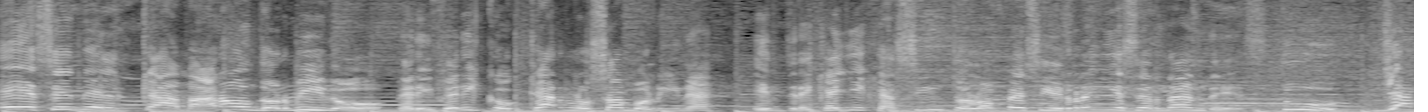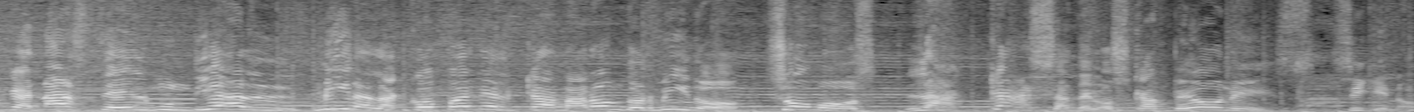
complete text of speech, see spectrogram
es en el Camarón Dormido, periférico Carlos Zambolina, entre calle Jacinto López y Reyes Hernández. Tú ya ganaste el Mundial. Mira la copa en el Camarón Dormido. Somos la casa de los campeones. Síguenos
